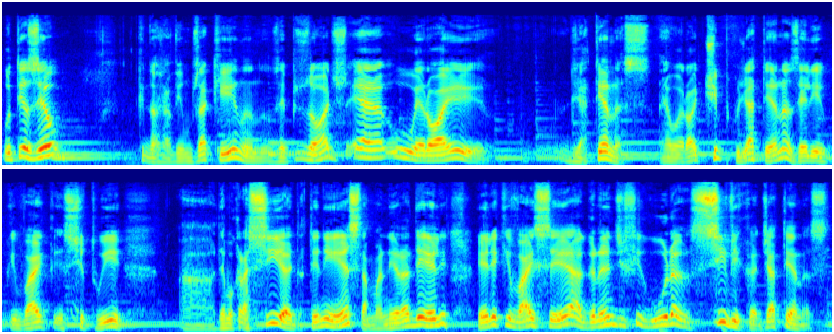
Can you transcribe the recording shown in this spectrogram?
O Teseu, que nós já vimos aqui nos episódios, era o herói de Atenas, é o herói típico de Atenas, ele que vai instituir a democracia ateniense, da maneira dele, ele que vai ser a grande figura cívica de Atenas.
